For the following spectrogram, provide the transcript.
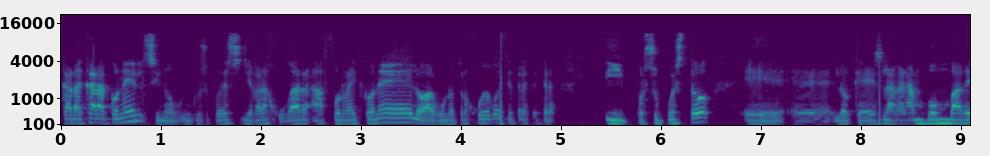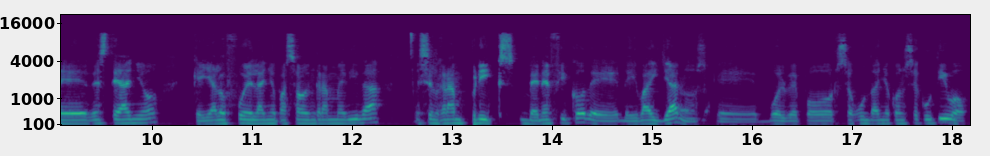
cara a cara con él, sino incluso puedes llegar a jugar a Fortnite con él o algún otro juego, etcétera, etcétera. Y por supuesto, eh, eh, lo que es la gran bomba de, de, este año, que ya lo fue el año pasado en gran medida, es el Gran Prix benéfico de, de Ibai Llanos, que vuelve por segundo año consecutivo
